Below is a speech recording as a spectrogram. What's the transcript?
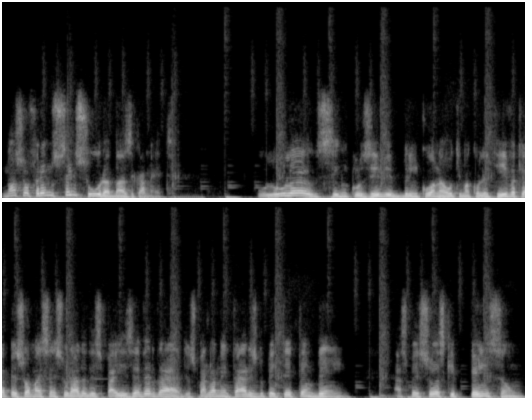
Nós sofremos censura, basicamente. O Lula, inclusive, brincou na última coletiva que é a pessoa mais censurada desse país. É verdade. Os parlamentares do PT também. As pessoas que pensam.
